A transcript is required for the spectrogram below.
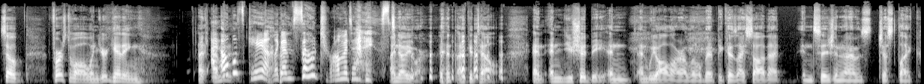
So, first of all, when you're getting I, gonna- almost can't. Like I'm so traumatized. I know you are. I could tell, and and you should be, and and we all are a little bit because I saw that incision and I was just like,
